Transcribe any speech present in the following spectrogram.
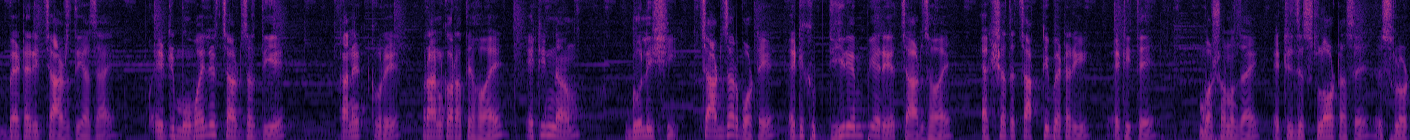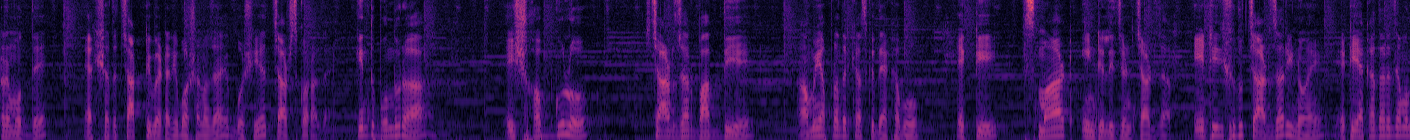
ব্যাটারি চার্জ দেওয়া যায়। এটি মোবাইলের চার্জার দিয়ে কানেক্ট করে রান করাতে হয়। এটির নাম গলিশি। চার্জার বটে। এটি খুব ধীর এম্পিয়ারে চার্জ হয়। একসাথে চারটি ব্যাটারি এটিতে বসানো যায়। এটির যে স্লট আছে স্লটের মধ্যে একসাথে চারটি ব্যাটারি বসানো যায়, বসিয়ে চার্জ করা যায়। কিন্তু বন্ধুরা, এই সবগুলো চার্জার বাদ দিয়ে আমি আপনাদেরকে আজকে দেখাবো একটি স্মার্ট ইন্টেলিজেন্ট চার্জার এটি শুধু চার্জারই নয়, এটি একাধারে যেমন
